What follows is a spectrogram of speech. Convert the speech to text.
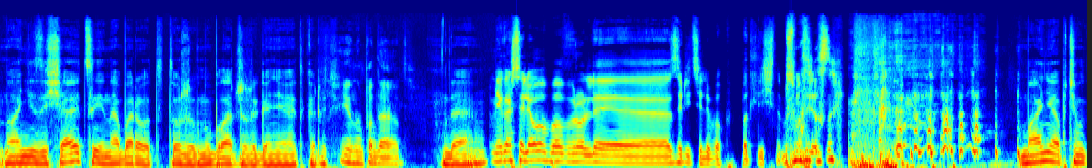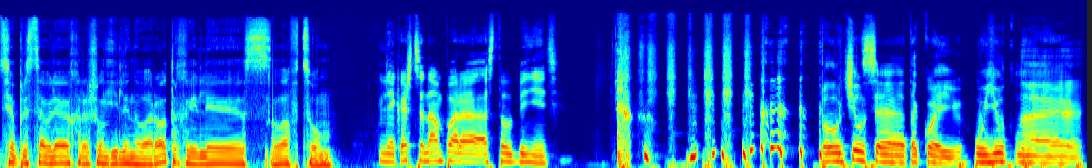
Но они защищаются и наоборот тоже, ну, бладжеры гоняют, короче. и нападают. Да. Мне кажется, Лева бы в роли э, зрителя бы отлично посмотрелся. Маню, а почему-то себя представляю хорошо или на воротах, или с ловцом. Мне кажется, нам пора остолбенеть. Получился такой уютно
